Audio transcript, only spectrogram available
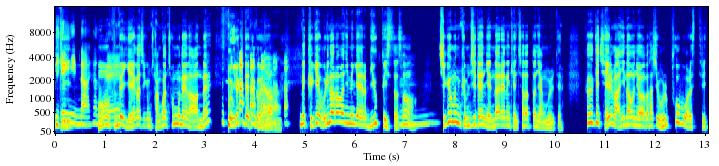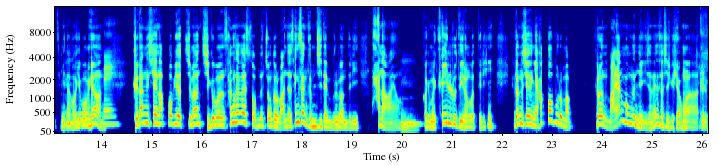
미개인이 있나 어 하는데 근데 얘가 지금 장관 청문회에 나왔네? 뭐 이렇게 되는 거예요. 아, 근데 그게 우리나라만 있는 게 아니라 미국도 있어서 음. 지금은 금지된 옛날에는 괜찮았던 약물들. 그게 제일 많이 나온 영화가 사실 울프 오브 월스트리트입니다. 거기 음, 보면 네. 그 당시엔 합법이었지만 지금은 상상할 수 없는 정도로 완전 생산 금지된 물건들이 다 나와요. 음. 거기 뭐 퀘일루드 이런 것들이 그 당시에는 그냥 합법으로 막 그런 마약 먹는 얘기잖아요. 사실 그 영화를.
